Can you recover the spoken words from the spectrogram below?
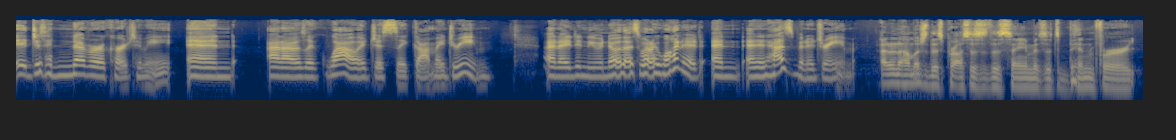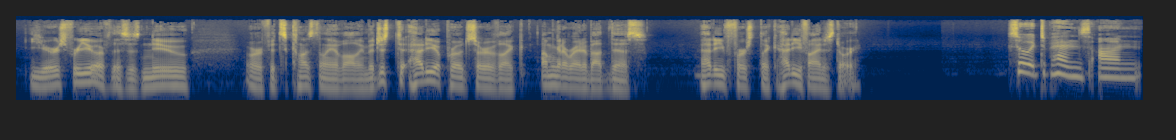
it just had never occurred to me. And, and I was like, wow, it just like got my dream. And I didn't even know that's what I wanted. And, and it has been a dream. I don't know how much of this process is the same as it's been for years for you, or if this is new, or if it's constantly evolving. But just to, how do you approach sort of like I'm going to write about this? How do you first like how do you find a story? So it depends on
